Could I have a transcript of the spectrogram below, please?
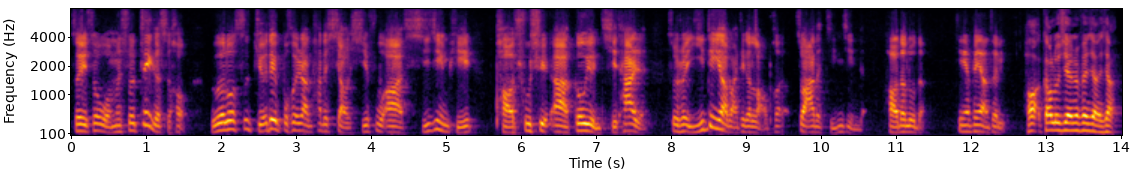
所以说，我们说这个时候，俄罗斯绝对不会让他的小媳妇啊，习近平跑出去啊，勾引其他人。所以说，一定要把这个老婆抓得紧紧的。好的，路德，今天分享这里。好，高卢先生分享一下。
